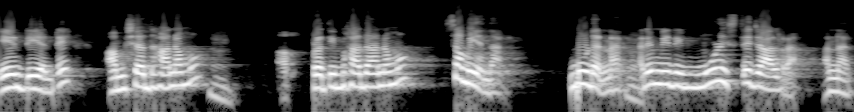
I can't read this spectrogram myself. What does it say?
ఏంటి అంటే అంశదానము ప్రతిభాదానము సమయదానం మూడు అన్నారు అరే మీరు మూడు ఇస్తే చాలరా అన్నారు.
